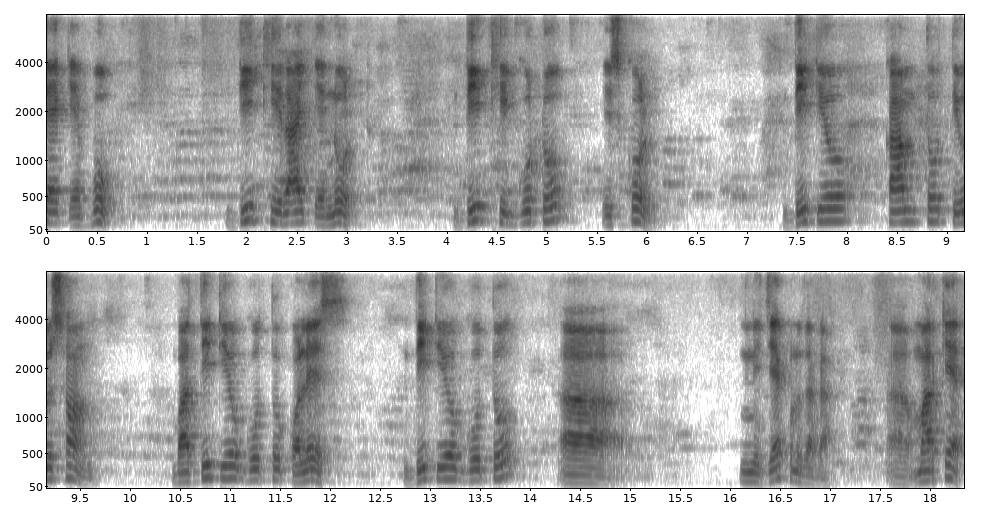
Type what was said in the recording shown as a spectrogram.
take a book did he write a note did he go to school did you come to tuition বা did you go to college did you go to যে কোনো জায়গা market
